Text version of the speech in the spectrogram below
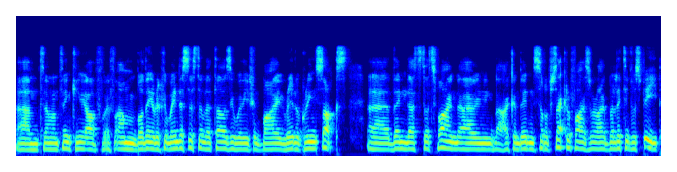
um, so I'm thinking of if I'm building a recommender system that tells you whether you should buy red or green socks, uh, then that's that's fine. I mean, I can then sort of sacrifice reliability for speed.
